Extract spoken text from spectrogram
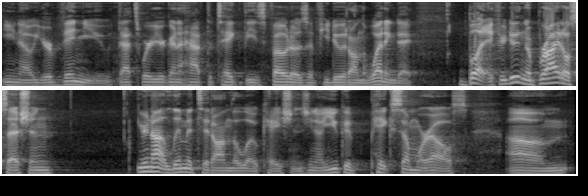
you know, your venue. That's where you're going to have to take these photos if you do it on the wedding day. But if you're doing a bridal session, you're not limited on the locations. You know, you could pick somewhere else. Um,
